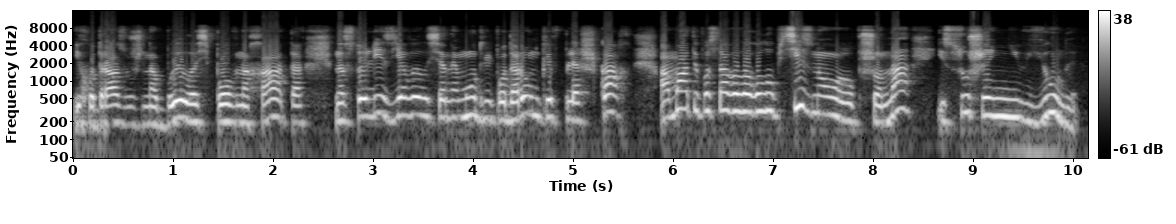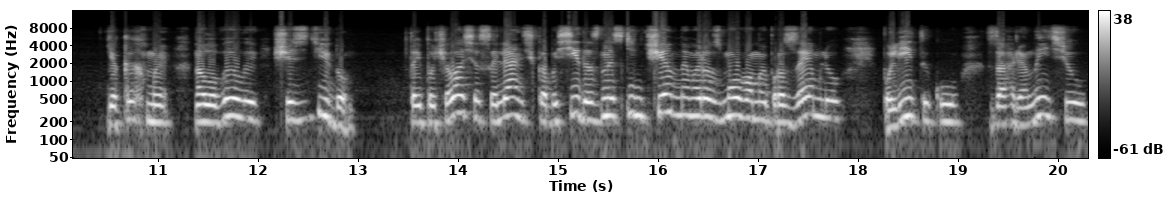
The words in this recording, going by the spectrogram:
Їх одразу ж набилась повна хата, на столі з'явилися немудрі подарунки в пляшках, а мати поставила голубці з нового пшона і сушені в'юни, яких ми наловили ще з дідом. Та й почалася селянська бесіда з нескінченними розмовами про землю, політику, заграницю,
